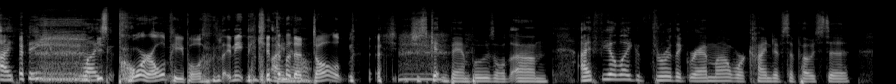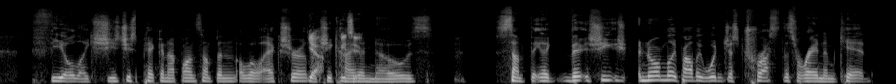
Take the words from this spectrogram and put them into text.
I think like These poor old people. They need to get them an adult. just getting bamboozled. Um, I feel like through the grandma, we're kind of supposed to feel like she's just picking up on something a little extra. Like Yeah, she kind of knows something. Like the, she, she normally probably wouldn't just trust this random kid.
